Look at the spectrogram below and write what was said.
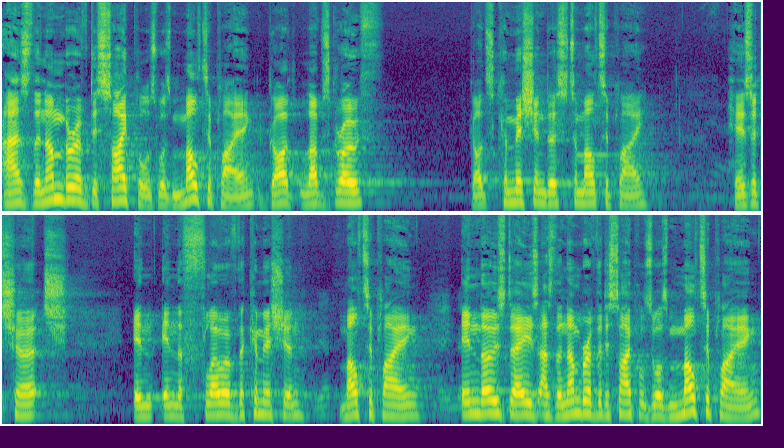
as the number of disciples was multiplying, God loves growth. God's commissioned us to multiply. Here's a church in, in the flow of the commission, multiplying. In those days, as the number of the disciples was multiplying,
